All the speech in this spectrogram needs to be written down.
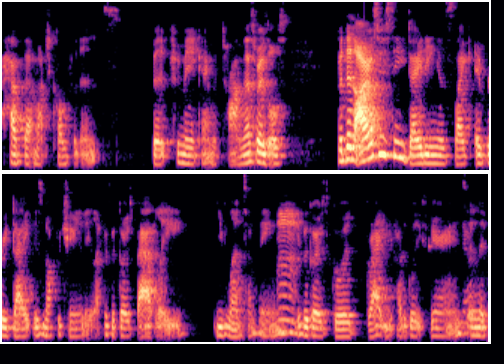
have that much confidence, but for me, it came with time. That's where suppose also, but then I also see dating as like every date is an opportunity. Like if it goes badly, you've learned something. Mm. If it goes good, great, you've had a good experience. Yeah. And if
